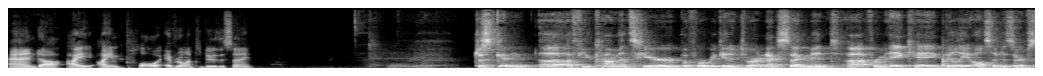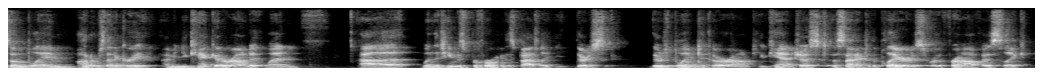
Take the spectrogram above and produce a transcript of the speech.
and uh, I I implore everyone to do the same. Just getting uh, a few comments here before we get into our next segment uh, from AK. Billy also deserves some blame. 100% agree. I mean, you can't get around it when uh, when the team is performing this badly. There's there's blame to go around. You can't just assign it to the players or the front office. Like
